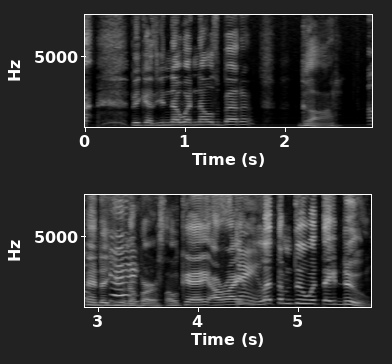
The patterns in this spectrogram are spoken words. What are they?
because you know what knows better? God and the universe, okay? All right? Let them do what they do.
